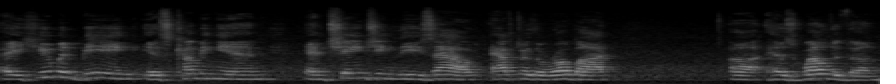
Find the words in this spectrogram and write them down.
a human being is coming in and changing these out after the robot uh, has welded them,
